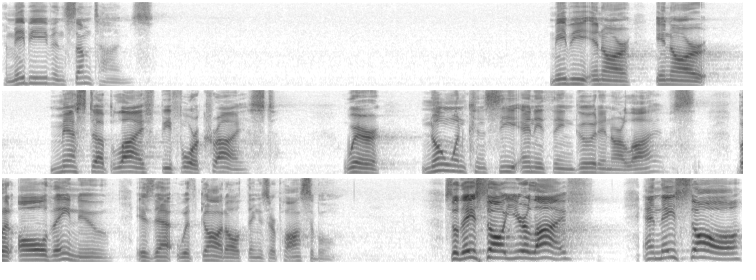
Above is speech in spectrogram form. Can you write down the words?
And maybe even sometimes, maybe in our, in our messed up life before Christ, where no one can see anything good in our lives, but all they knew is that with God all things are possible. So they saw your life and they saw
